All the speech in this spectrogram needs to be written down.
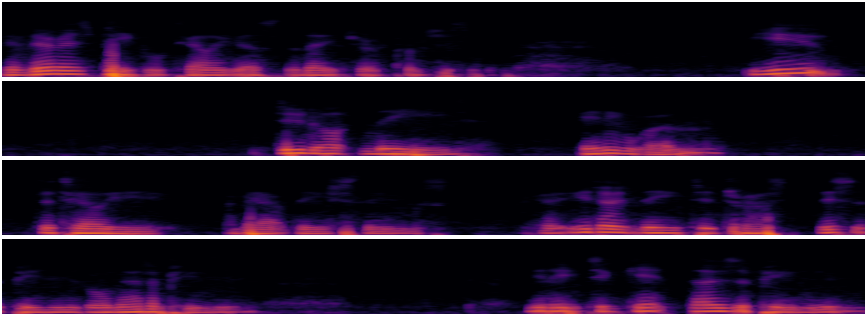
and various people telling us the nature of consciousness. You do not need anyone to tell you about these things. Okay? You don't need to trust this opinion or that opinion. You need to get those opinions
